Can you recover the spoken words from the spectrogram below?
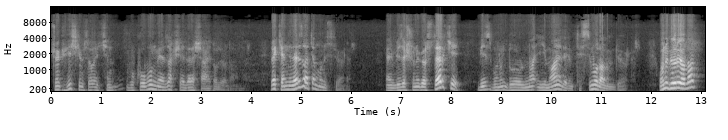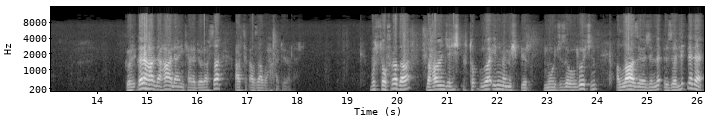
Çünkü hiç kimse o için vuku bulmayacak şeylere şahit oluyorlar onlar. Ve kendileri zaten bunu istiyorlar. Yani bize şunu göster ki biz bunun doğruluğuna iman edelim, teslim olalım diyorlar. Onu görüyorlar gördükleri halde hala inkar ediyorlarsa artık azabı hak ediyorlar. Bu sofra da daha önce hiçbir topluluğa inmemiş bir mucize olduğu için Allah Azze ve Celle özellikle de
